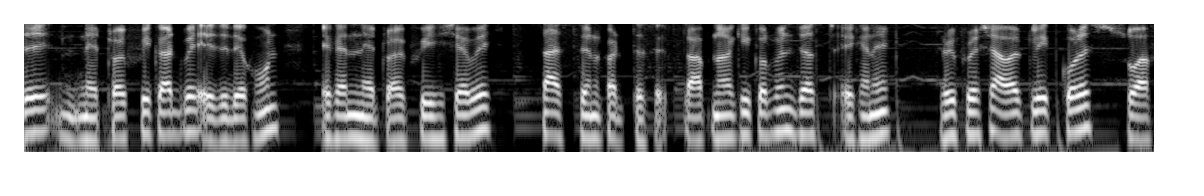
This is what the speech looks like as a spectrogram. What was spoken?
যে নেটওয়ার্ক ফি কাটবে, এই যে দেখুন, এখানে নেটওয়ার্ক ফি হিসাবে চার সেন্ট কাটতেছে। তো আপনারা কি করবেন? জাস্ট এখানে রিফ্রেশে আবার ক্লিক করে সোয়াপ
